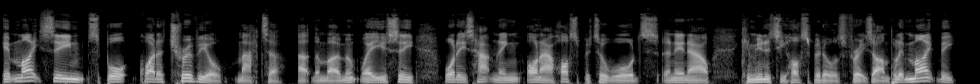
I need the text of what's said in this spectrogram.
It might seem sport quite a trivial matter at the moment, where you see what is happening on our hospital wards and in our community hospitals, for example. It might be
